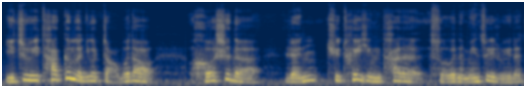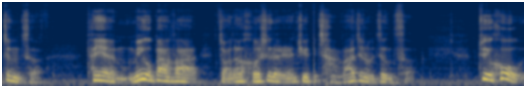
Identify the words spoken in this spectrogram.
以至于他根本就找不到合适的人去推行他的所谓的民粹主义的政策，他也没有办法找到合适的人去阐发这种政策。最后，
